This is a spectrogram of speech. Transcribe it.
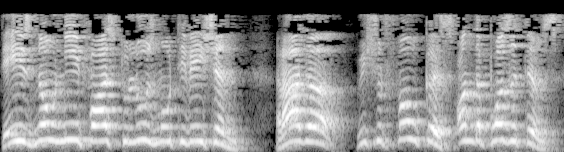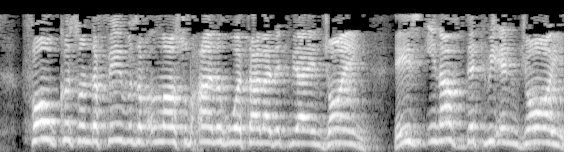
There is no need for us to lose motivation. Rather, we should focus on the positives. Focus on the favors of Allah subhanahu wa ta'ala that we are enjoying. There is enough that we enjoy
